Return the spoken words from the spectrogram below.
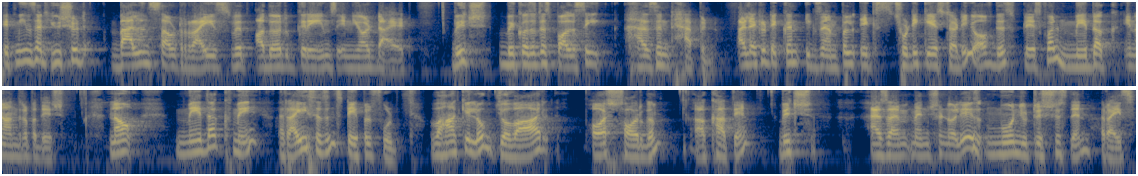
It means that you should balance out rice with other grains in your diet, which, because of this policy, hasn't happened. I'd like to take an example, a case study of this place called Medak in Andhra Pradesh. Now, Medak में rice is in staple food वहाँ के लोग ज्वार और सौरगम खाते हैं which as I is more nutritious than rice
